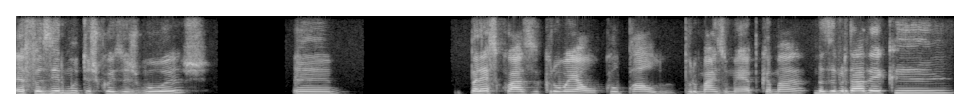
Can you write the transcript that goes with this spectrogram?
a fazer muitas coisas boas. eh, parece quase cruel culpá-lo por mais uma época má, mas a verdade é que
